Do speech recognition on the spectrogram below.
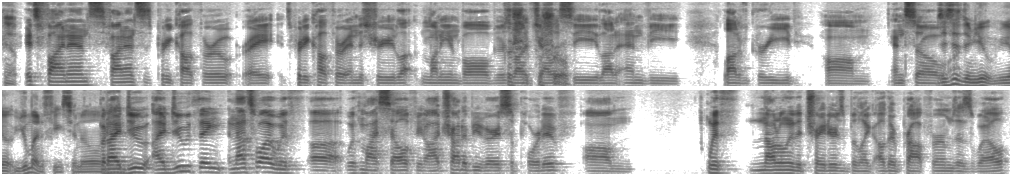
Yeah. It's finance. Finance is pretty cutthroat, right? It's pretty cutthroat industry. A lot of money involved. There's For a lot sure, of for sure. jealousy, a lot of envy, a lot of greed. Um, and so This is the new, know, human things, you know. but I do I do think and that's why with uh with myself, you know, I try to be very supportive um with not only the traders but like other prop firms as well.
